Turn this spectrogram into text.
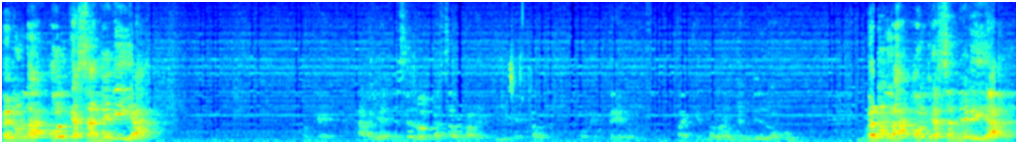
Pero la holgazanería, porque había que ser holgazán para el director, para que no lo ha entendido aún, pero la holgazanería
